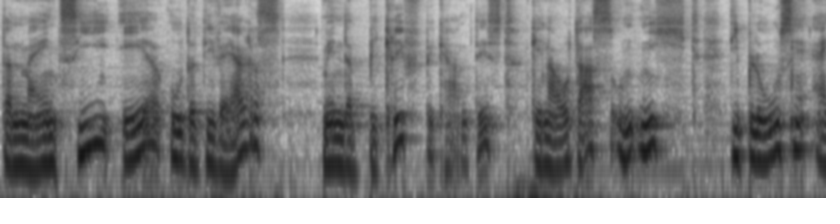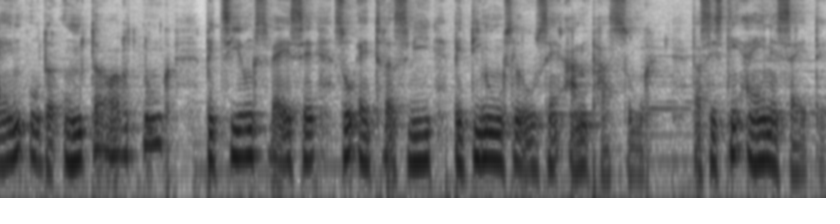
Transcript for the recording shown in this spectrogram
dann meint sie, er oder divers wenn der Begriff bekannt ist, genau das und nicht die bloße Ein- oder Unterordnung beziehungsweise so etwas wie bedingungslose Anpassung. Das ist die eine Seite.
